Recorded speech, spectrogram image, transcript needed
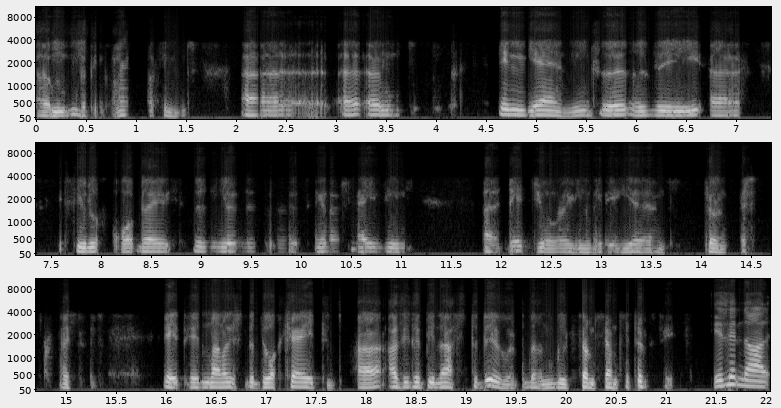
um, the people. Uh, uh, and in the end, the, the uh, if you look at what the, the, the, the Navy uh, did during the uh, during this crisis, it, it managed to blockade uh, as it had been asked to do, with some sensitivity. Is it not,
